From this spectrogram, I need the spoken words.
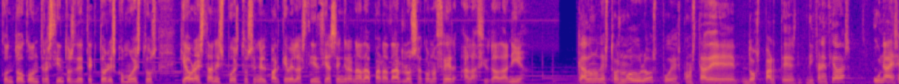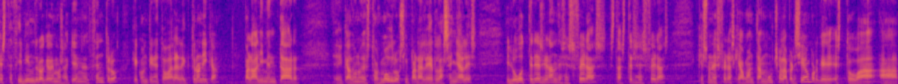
contó con 300 detectores como estos que ahora están expuestos en el Parque de las Ciencias en Granada para darlos a conocer a la ciudadanía. Cada uno de estos módulos pues, consta de dos partes diferenciadas. Una es este cilindro que vemos aquí en el centro, que contiene toda la electrónica para alimentar eh, cada uno de estos módulos y para leer las señales. Y luego tres grandes esferas, estas tres esferas, que son esferas que aguantan mucho la presión, porque esto va a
